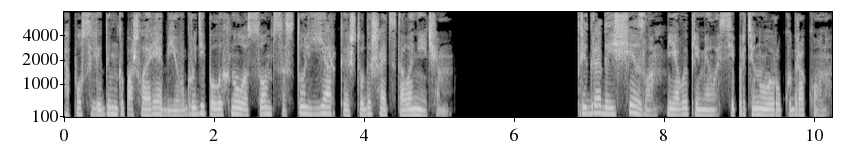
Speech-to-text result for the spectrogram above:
А после дымка пошла рябью, в груди полыхнуло солнце, столь яркое, что дышать стало нечем. Преграда исчезла, я выпрямилась и протянула руку дракону.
